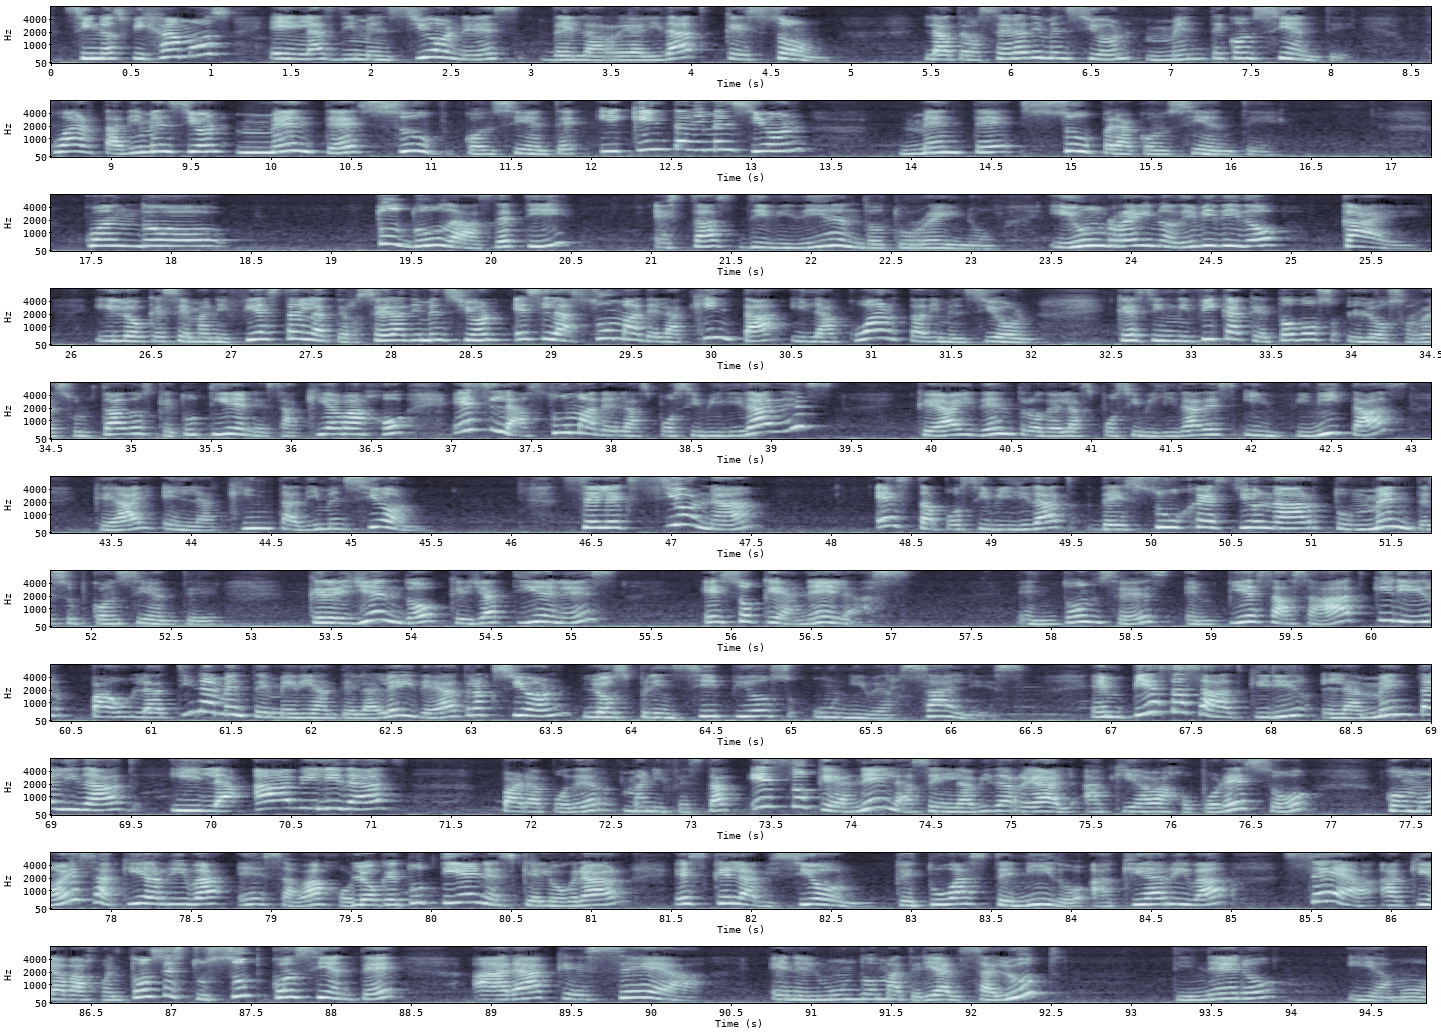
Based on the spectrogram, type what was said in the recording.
Si nos fijamos en las dimensiones de la realidad que son la tercera dimensión, mente consciente, cuarta dimensión, mente subconsciente y quinta dimensión, mente supraconsciente. Cuando tú dudas de ti, estás dividiendo tu reino y un reino dividido cae y lo que se manifiesta en la tercera dimensión es la suma de la quinta y la cuarta dimensión, que significa que todos los resultados que tú tienes aquí abajo es la suma de las posibilidades que hay dentro de las posibilidades infinitas que hay en la quinta dimensión. Selecciona esta posibilidad de sugestionar tu mente subconsciente, creyendo que ya tienes eso que anhelas. Entonces empiezas a adquirir paulatinamente mediante la ley de atracción los principios universales. Empiezas a adquirir la mentalidad y la habilidad para poder manifestar eso que anhelas en la vida real aquí abajo. Por eso, como es aquí arriba, es abajo. Lo que tú tienes que lograr es que la visión que tú has tenido aquí arriba sea aquí abajo. Entonces tu subconsciente hará que sea en el mundo material salud, dinero y amor.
